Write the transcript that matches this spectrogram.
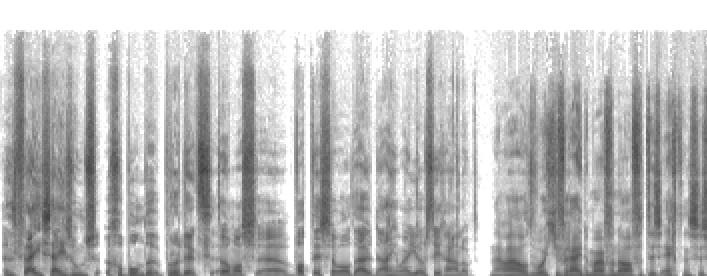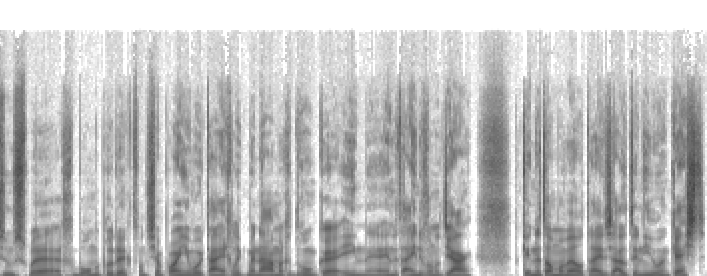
Een vrij seizoensgebonden product. Thomas, uh, wat is zoal de uitdaging waar Joost tegenaan loopt? Nou, haal het woordje vrij er maar vanaf. Het is echt een seizoensgebonden product. Want champagne wordt eigenlijk met name gedronken in, uh, in het einde van het jaar. We kennen het allemaal wel tijdens oud en nieuw en kerst.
